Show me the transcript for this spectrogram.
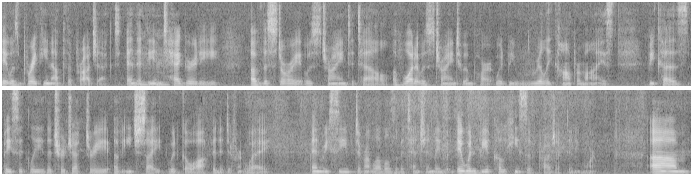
it was breaking up the project and that mm-hmm. the integrity of the story it was trying to tell, of what it was trying to impart, would be really compromised because basically the trajectory of each site would go off in a different way and receive different levels of attention. They would, it wouldn't be a cohesive project anymore. Um,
